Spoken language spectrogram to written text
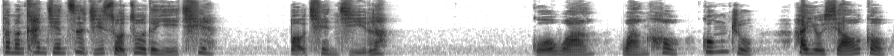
他们看见自己所做的一切，抱歉极了。国王、王后、公主，还有小狗，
